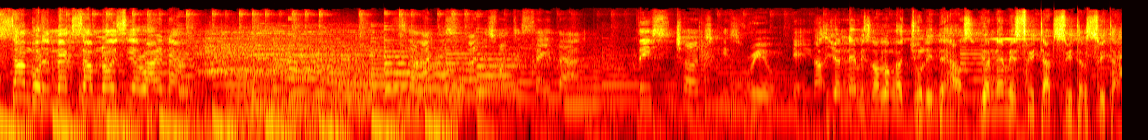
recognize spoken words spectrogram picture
Somebody make some noise here right now. Church is real. Now, your name is no longer Julie in the house. Your name is Sweetheart, Sweetheart, Sweetheart.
